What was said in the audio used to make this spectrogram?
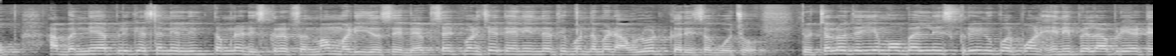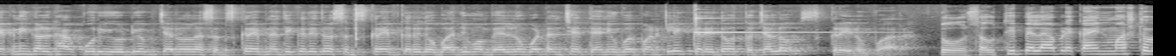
ઓપ આ બંને એપ્લિકેશનની લિંક તમને ડિસ્ક્રિપ્શનમાં મળી જશે. વેબસાઇટ પણ છે, તેની અંદરથી પણ તમે ડાઉનલોડ કરી શકો છો. તો ચલો જઈએ મોબાઈલની સ્ક્રીન ઉપર. પણ એની પહેલાં આપણી આ ટેકનિકલ ઠાકુર યુટ્યુબ ચેનલને સબસ્ક્રાઇબ નથી કરી તો સબસ્ક્રાઇબ કરી દો. બાજુમાં બેલનું બટન છે તેની ઉપર પણ ક્લિક કરી દો. તો ચલો સ્ક્રીન ઉપર. તો સૌથી પહેલાં આપણે કાઇન માસ્ટર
